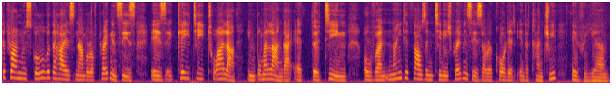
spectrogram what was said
The primary school with the highest number of pregnancies is KT Twala in Mpumalanga at 13. Over 90,000 teenage pregnancies are recorded in the country every year.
